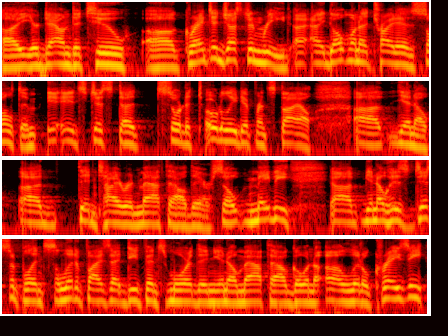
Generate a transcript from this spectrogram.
uh, you're down to two. Uh, granted, Justin Reid, I, I don't want to try to insult him. It, it's just a sort of totally different style. you know, than Tyrann Mathieu there. So maybe, uh, you know, his discipline solidifies that defense more than, you know, Mathieu going a, little crazy.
